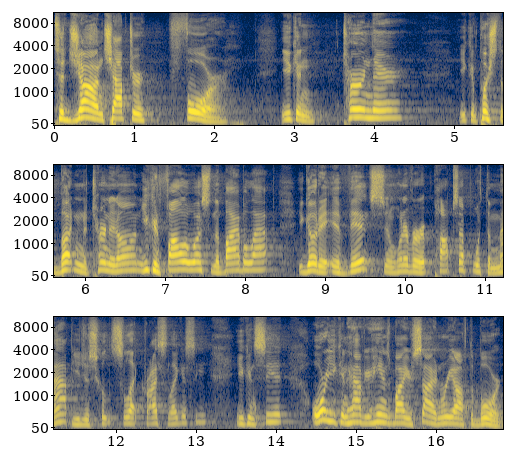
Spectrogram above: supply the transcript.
to John chapter 4, you can turn there. You can push the button to turn it on. You can follow us in the Bible app. You go to events, and whenever it pops up with the map, you just select Christ's Legacy. You can see it. Or you can have your hands by your side and read off the board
